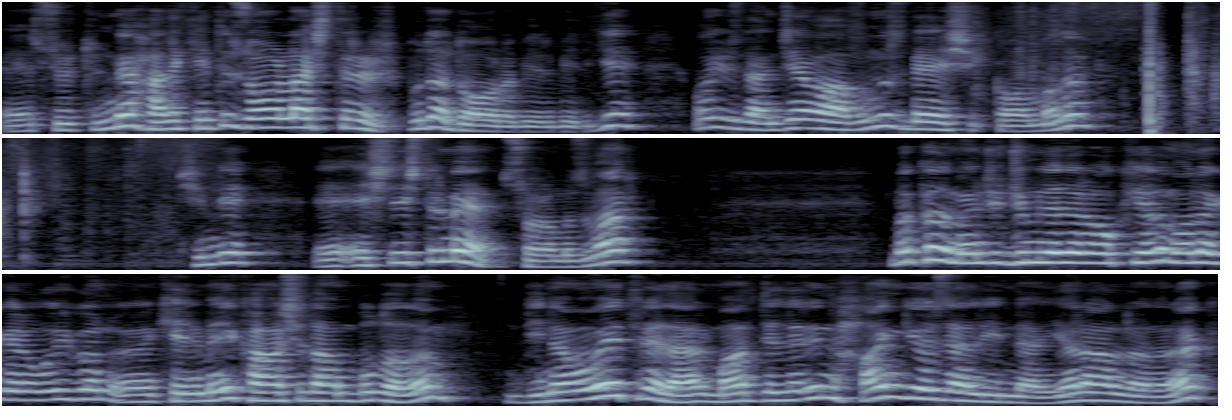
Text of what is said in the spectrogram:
E, sürtünme hareketi zorlaştırır. Bu da doğru bir bilgi. O yüzden cevabımız B şıkkı olmalı. Şimdi e, eşleştirme sorumuz var. Bakalım önce cümleleri okuyalım. Ona göre uygun e, kelimeyi karşıdan bulalım. Dinamometreler maddelerin hangi özelliğinden yararlanarak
